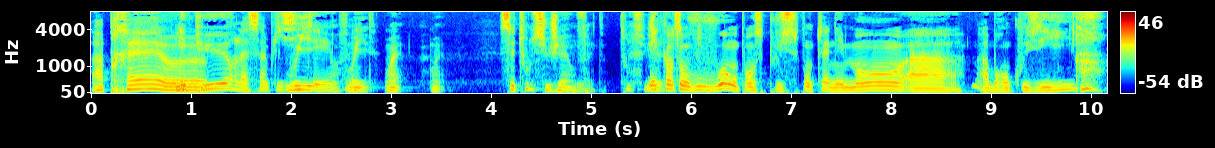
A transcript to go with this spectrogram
Après, euh, l'épure, la simplicité, oui, en fait. oui, ouais, ouais. C'est tout le sujet en fait. Tout le sujet Mais quand on vous voit, on pense plus spontanément à, à Brancusi. Ah,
